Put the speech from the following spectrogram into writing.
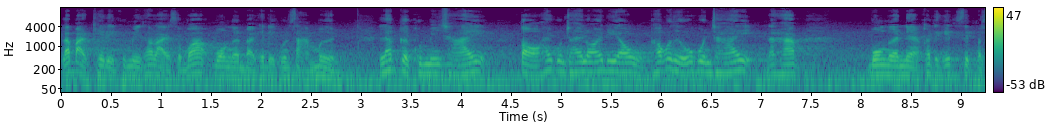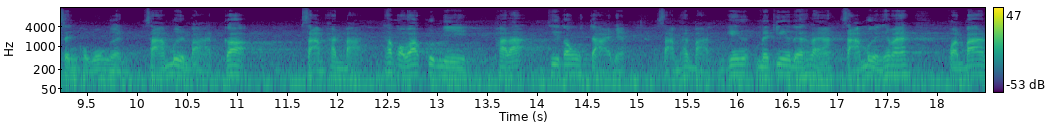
แล้วบัตรเครดิตคุณมีเท่าไหร่ สมมติว่าวงเงินบัตรเครดิตคุณ 30,000 แล้วเกิดคุณมีใช้ต่อให้คุณใช้ร้อยเดียว เขาก็ถือว่าคุณใช้นะครับ วงเงินเนี่ยเขาจะคิด 10%ของวงเงิน 30,000 บาทก็ 3,000 บาท เท่ากับว่าคุณมีภาระที่ต้องจ่ายเนี่ย3,000 บาท เมื่อกี้เมื่อกี้เดือนเท่าไหร่นะ30,000 ใช่ไหมผ่อนบ้าน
